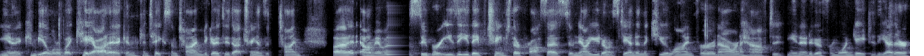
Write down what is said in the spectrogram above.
you know, it can be a little bit chaotic and can take some time to go through that transit time. But um, it was super easy. They've changed their process. So now you don't stand in the queue line for an hour and a half to, you know, to go from one gate to the other.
